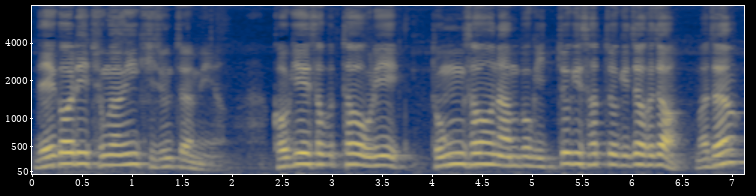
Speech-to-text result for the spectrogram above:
네거리 중앙이 기준점이에요. 거기에서부터 우리 동서남북 이쪽이 서쪽이죠. 그죠? 맞아요?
